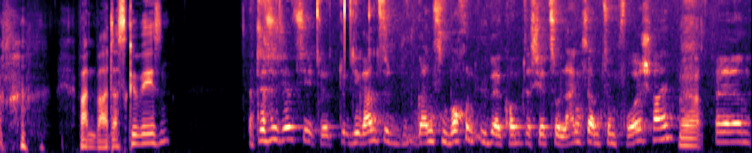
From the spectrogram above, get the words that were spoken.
Wann war das gewesen? Das ist jetzt die, die ganze, ganzen Wochen über kommt das jetzt so langsam zum Vorschein. Ja. Ähm,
